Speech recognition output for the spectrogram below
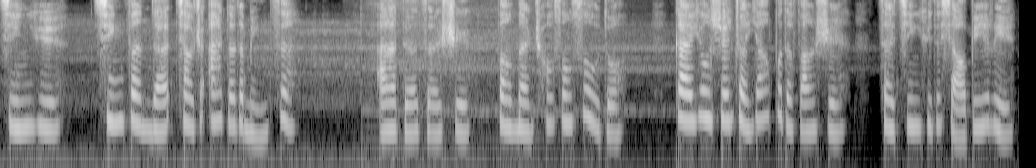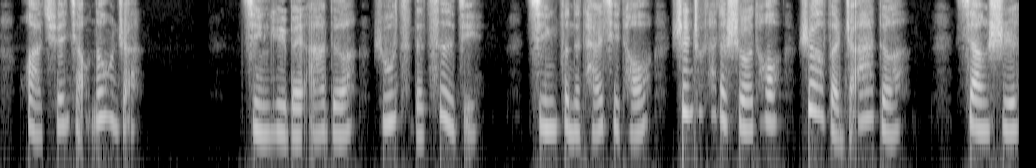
金玉兴奋的叫着阿德的名字。阿德则是放慢抽送速度，改用旋转腰部的方式，在金玉的小臂里画圈搅弄着。金玉被阿德如此的刺激，兴奋的抬起头，伸出他的舌头，热吻着阿德，像是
